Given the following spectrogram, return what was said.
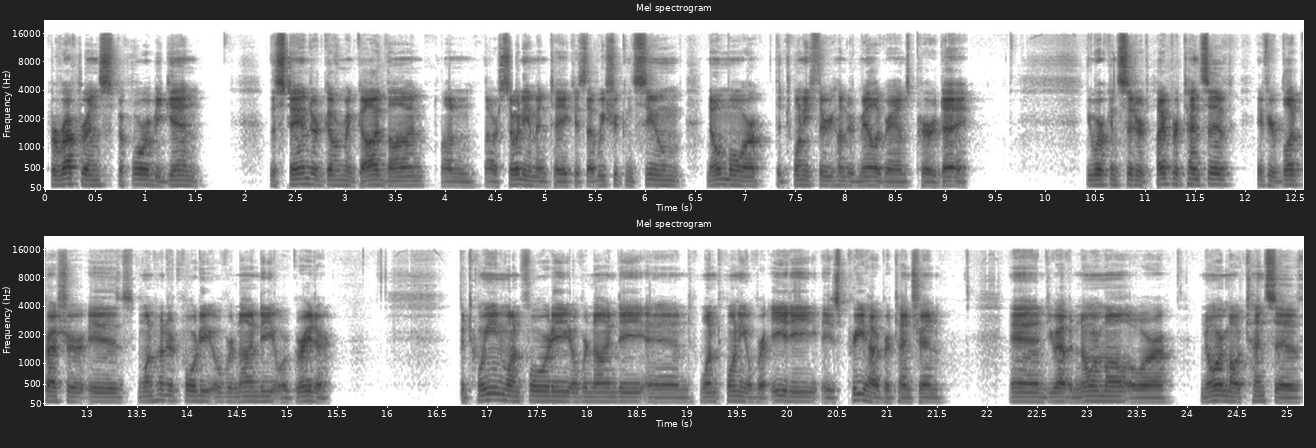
For reference, before we begin, the standard government guideline on our sodium intake is that we should consume no more than 2300 milligrams per day. You are considered hypertensive if your blood pressure is 140 over 90 or greater. Between 140 over 90 and 120 over 80 is prehypertension, and you have a normal or normotensive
